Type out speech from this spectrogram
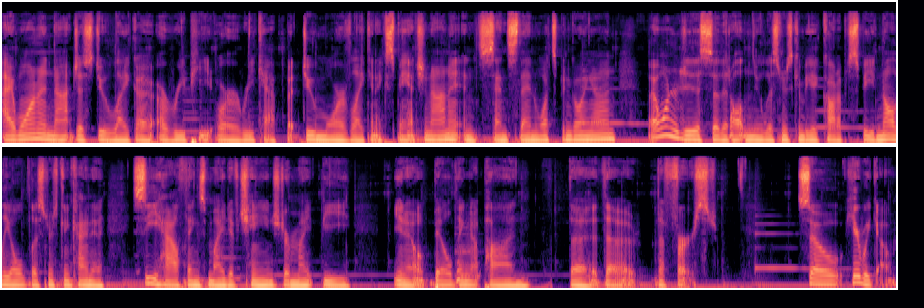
I want to not just do like a, a, repeat or a recap, but do more of like an expansion on it and since then what's been going on. But I want to do this so that all the new listeners can be caught up to speed and all the old listeners can kind of see how things might have changed or might be, you know, building upon the the the first. So here we go.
